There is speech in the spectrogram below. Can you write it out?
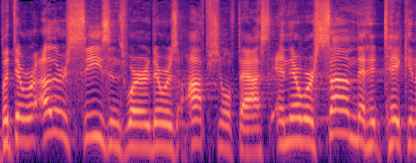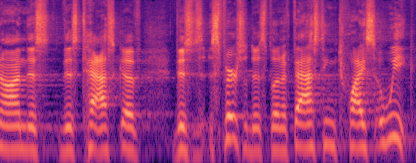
But there were other seasons where there was optional fast, and there were some that had taken on this, this task of this spiritual discipline of fasting twice a week,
